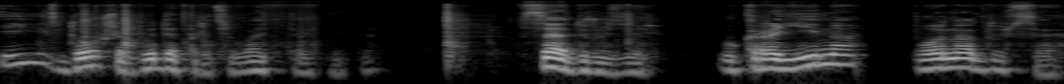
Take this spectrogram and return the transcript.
і довше буде працювати техніка. Все, друзі, Україна понад усе.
